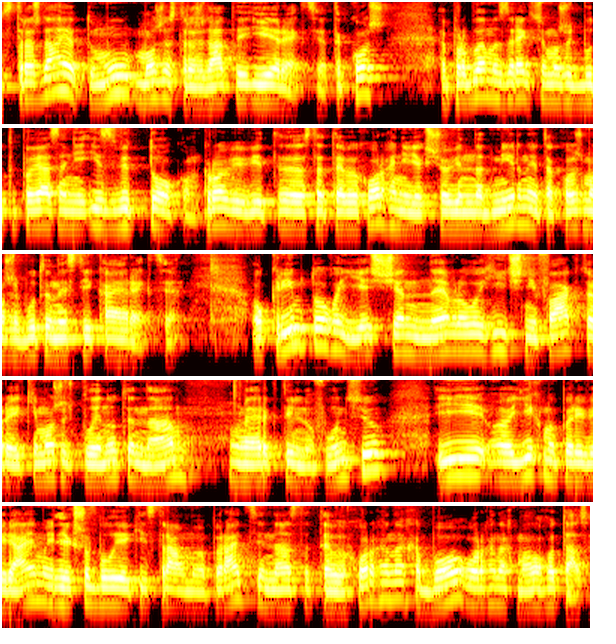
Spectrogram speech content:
страждає, тому може страждати і ерекція. Також Проблеми з ерекцією можуть бути пов'язані із відтоком крові від е, статевих органів. Якщо він надмірний, також може бути нестійка ерекція. Окрім того, є ще неврологічні фактори, які можуть вплинути на еректильну функцію, і е, їх ми перевіряємо, якщо були якісь травми операції на статевих органах або органах малого таза.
